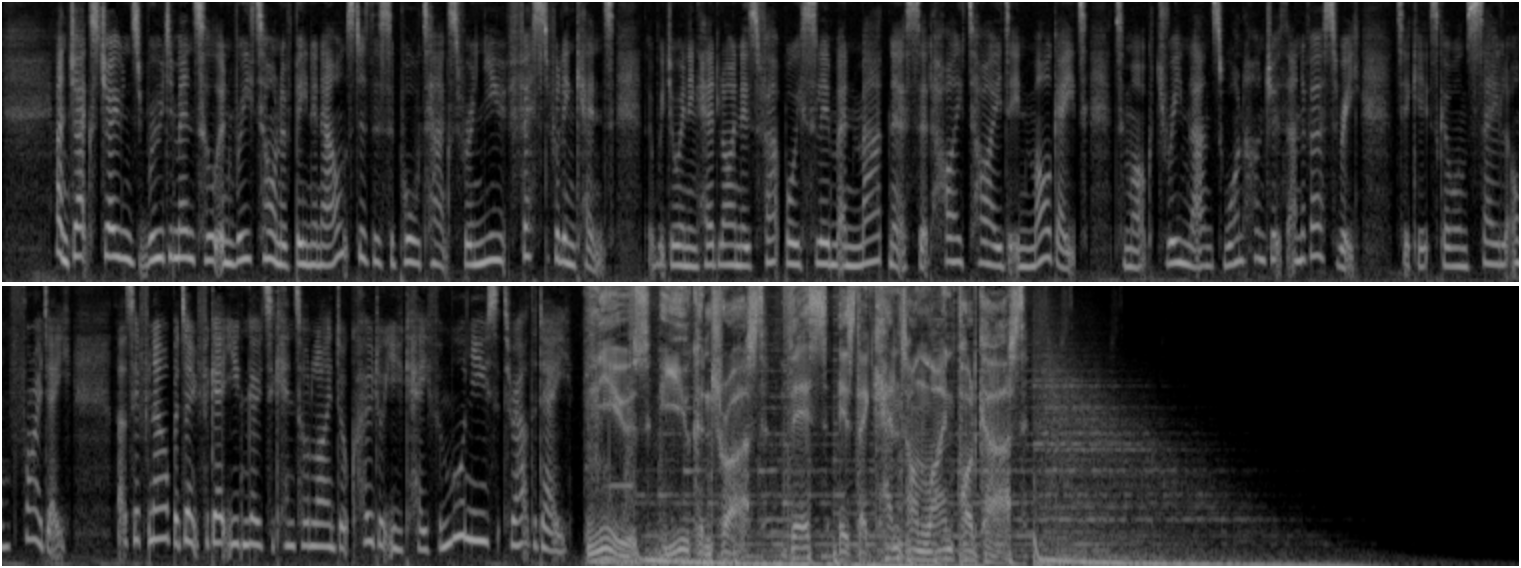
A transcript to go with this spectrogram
And Jax Jones, Rudimental and Riton have been announced as the support acts for a new festival in Kent. They'll be joining headliners Fatboy Slim and Madness at High Tide in Margate to mark Dreamland's 100th anniversary. Tickets go on sale on Friday. That's it for now, but don't forget you can go to kentonline.co.uk for more news throughout the day. News you can trust. This is the Kent Online Podcast.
